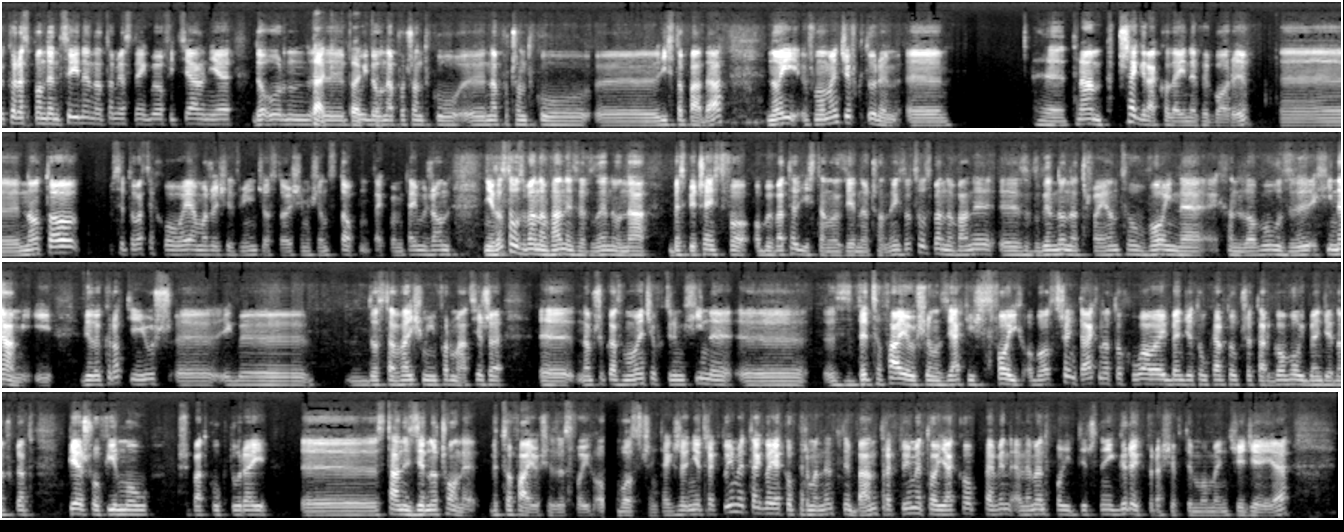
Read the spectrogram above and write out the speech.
korespondencyjne, natomiast jakby oficjalnie do urn tak, y, tak, pójdą tak. na początku, y, na początku listopada. No i w momencie, w którym Trump przegra kolejne wybory, no to sytuacja Huawei może się zmienić o 180 stopni. Tak pamiętajmy, że on nie został zbanowany ze względu na bezpieczeństwo obywateli Stanów Zjednoczonych, został zbanowany y, ze względu na trwającą wojnę handlową z Chinami i wielokrotnie już jakby dostawaliśmy informacje, że na przykład w momencie, w którym Chiny wycofają się z jakichś swoich obostrzeń, tak, no to Huawei będzie tą kartą przetargową i będzie na przykład pierwszą firmą, w przypadku której Y, Stany Zjednoczone wycofają się ze swoich obostrzeń. Także nie traktujmy tego jako permanentny ban, traktujmy to jako pewien element politycznej gry, która się w tym momencie dzieje.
